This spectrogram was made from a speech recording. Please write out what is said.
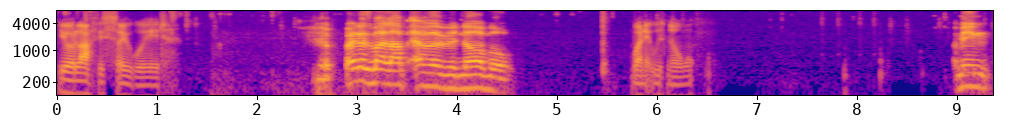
Your laugh is so weird. when has my laugh ever been normal? When it was normal. I mean,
